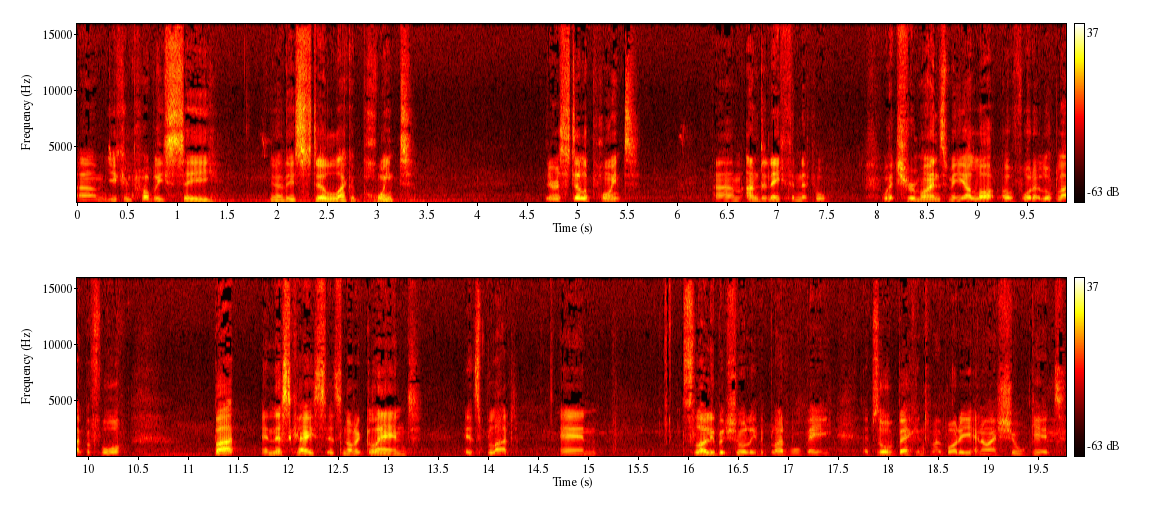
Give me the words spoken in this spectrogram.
um, you can probably see, you know, there's still like a point. There is still a point um, underneath the nipple, which reminds me a lot of what it looked like before. But in this case, it's not a gland; it's blood, and slowly but surely, the blood will be absorbed back into my body, and I shall get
